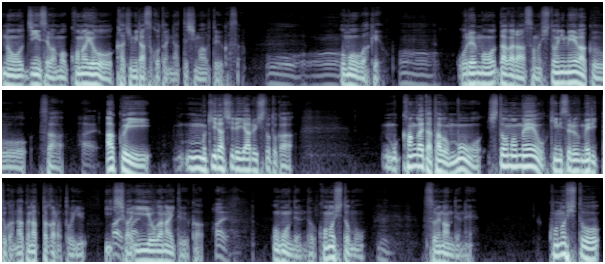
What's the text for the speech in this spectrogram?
の人生はもうこの世をかき乱すことになってしまうというかさ。思うわけよ。お俺もだからその人に迷惑をさはい。悪意むき出しでやる人とかもう考えたら多分もう人の目を気にするメリットがなくなったからというしか言いようがないというか思うんだよね。この人もうん。それなんだよね。この人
